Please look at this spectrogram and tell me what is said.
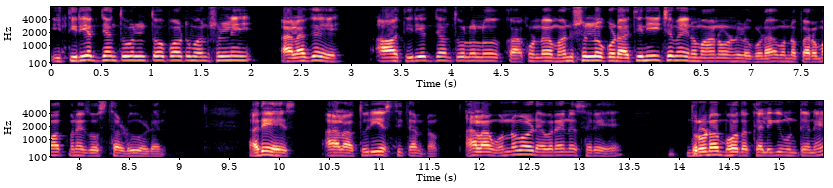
ఈ తిరియక్ జంతువులతో పాటు మనుషుల్ని అలాగే ఆ తిరియక్ జంతువులలో కాకుండా మనుషుల్లో కూడా అతి నీచమైన మానవుల్లో కూడా ఉన్న పరమాత్మనే చూస్తాడు వాడని. అదే అలా తురియ స్థితి అంటాం. అలా ఉన్నవాడు ఎవరైనా సరే దృఢబోధ కలిగి ఉంటేనే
